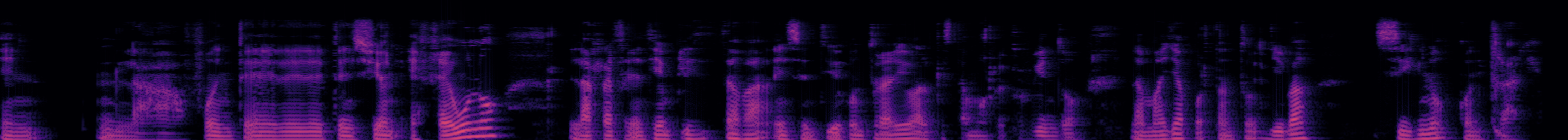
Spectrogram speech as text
en la fuente de tensión eje 1 la referencia implícita va en sentido contrario al que estamos recorriendo la malla, por tanto lleva signo contrario.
